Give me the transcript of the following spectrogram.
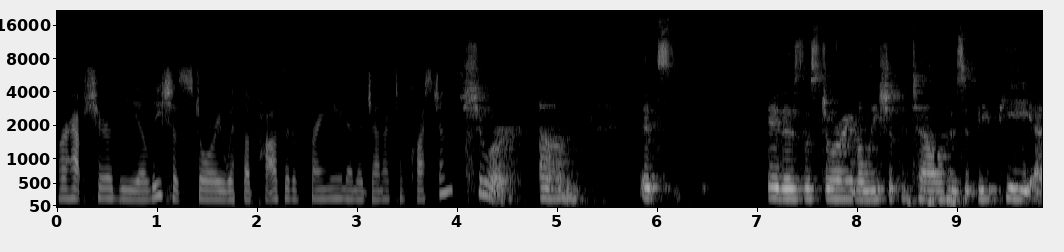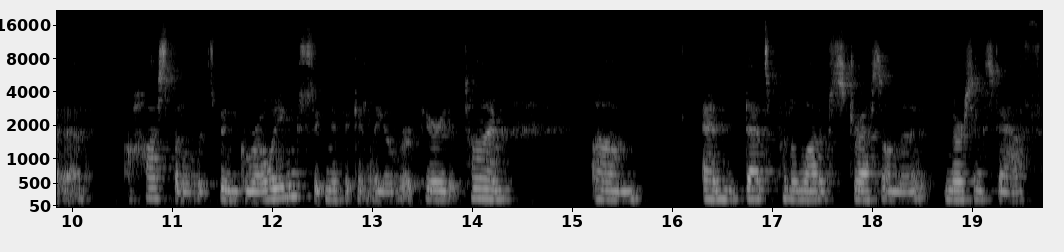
perhaps share the Alicia story with the positive framing and the generative questions. Sure. Um, it's it is the story of Alicia Patel, who's a VP at a a hospital that's been growing significantly over a period of time. Um, and that's put a lot of stress on the nursing staff,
